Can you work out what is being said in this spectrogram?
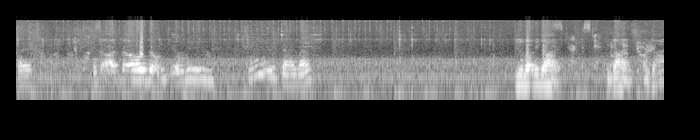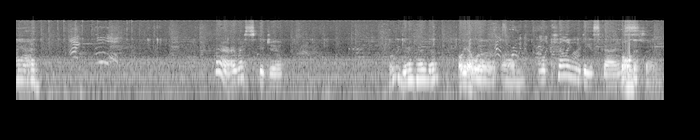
play. Oh god, no, don't kill me. I won't let you die, love. You let me die. Start the stick. I'm dying. I'm dying. I rule! There, I rescued you. What are we doing here again? Oh yeah, we're um, We're killing these guys. bonusing.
